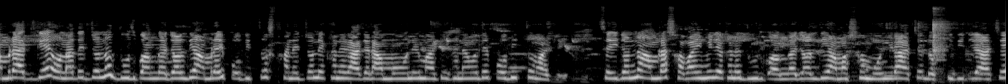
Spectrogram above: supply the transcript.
আমরা আজকে ওনাদের জন্য দুধ গঙ্গা জল দিয়ে আমরা এই পবিত্র স্থানের জন্য এখানে রাজা রামমোহনের মাটি এখানে আমাদের পবিত্র মাটি। সেই জন্য আমরা সবাই মিলে এখানে দুধ গঙ্গা জল দিয়ে আমার সব মহিলা আছে লক্ষ্মী দিদি আছে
